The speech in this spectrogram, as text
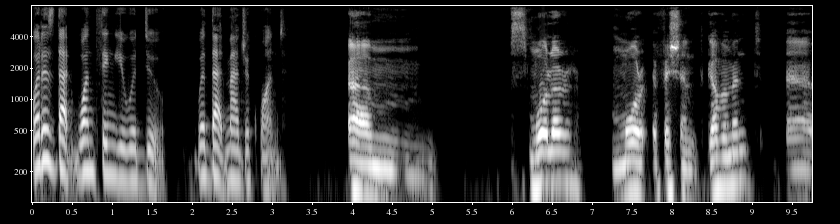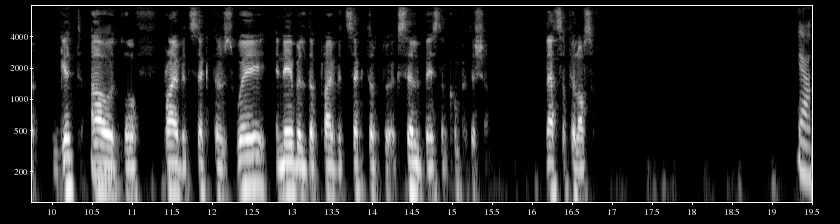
what is that one thing you would do with that magic wand um, smaller more efficient government uh, get mm-hmm. out of private sector's way enable the private sector to excel based on competition that's a philosophy yeah.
